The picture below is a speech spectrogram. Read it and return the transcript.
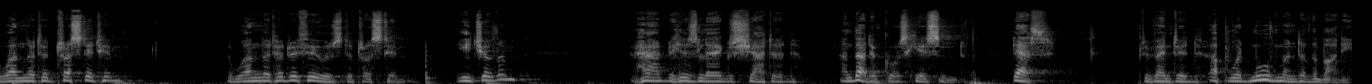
one that had trusted him, the one that had refused to trust him. Each of them had his legs shattered, and that, of course, hastened death, prevented upward movement of the body.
